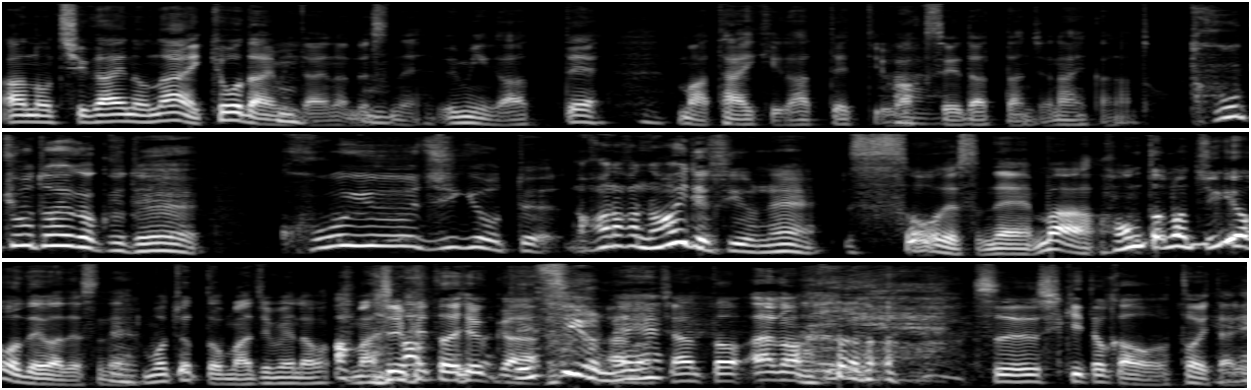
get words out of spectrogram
あの違いのない兄弟みたいなですね、うん、海があって、まあ、大気があってっていう惑星だったんじゃないかなと。東京大学でこういう授業ってなかなかないですよね。そうですね。まあ本当の授業ではですね、もうちょっと真面目な真面目というか、ですよね。ちゃんとあの数式とかを解いたり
